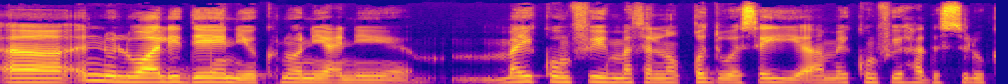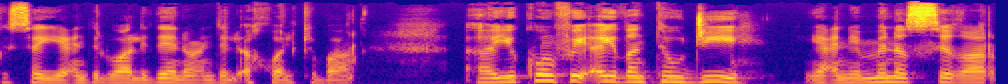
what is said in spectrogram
آه إنه الوالدين يكونون يعني ما يكون فيه مثلا قدوة سيئة، ما يكون في هذا السلوك السيء عند الوالدين وعند الأخوة الكبار. آه يكون في أيضا توجيه يعني من الصغر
